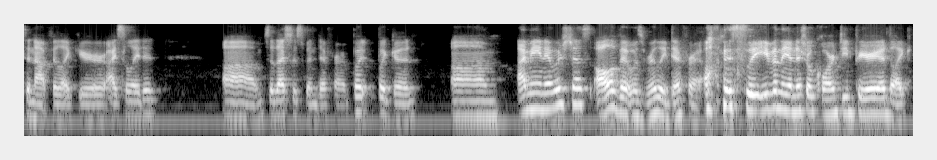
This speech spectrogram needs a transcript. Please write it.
to not feel like you're isolated. Um, so that's just been different, but but good. Um, I mean, it was just all of it was really different, honestly. Even the initial quarantine period, like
